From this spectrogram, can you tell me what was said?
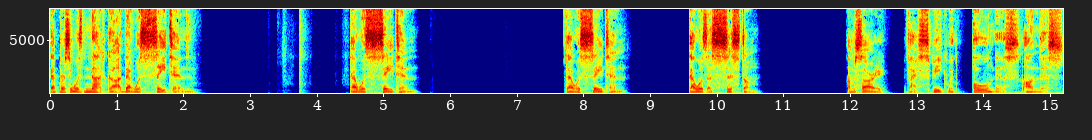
That person was not God, that was Satan. That was Satan. That was Satan. That was a system. I'm sorry if I speak with boldness on this,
